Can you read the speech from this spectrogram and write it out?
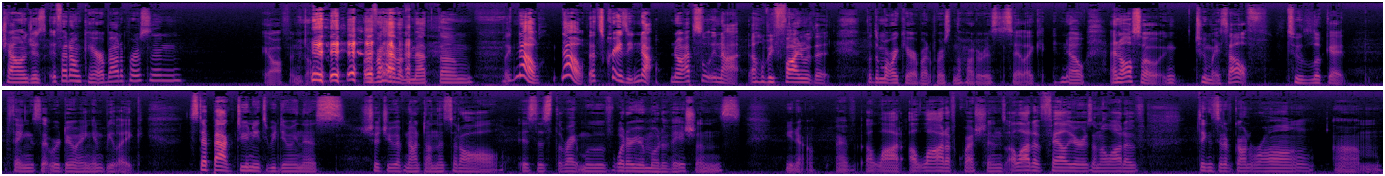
challenges. If I don't care about a person, I often don't. or if I haven't met them, like no, no, that's crazy. No, no, absolutely not. I'll be fine with it. But the more I care about a person, the harder it is to say like no, and also in- to myself to look at things that we're doing and be like, step back. Do you need to be doing this? Should you have not done this at all? Is this the right move? What are your motivations? You know, I have a lot, a lot of questions, a lot of failures, and a lot of things that have gone wrong um,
